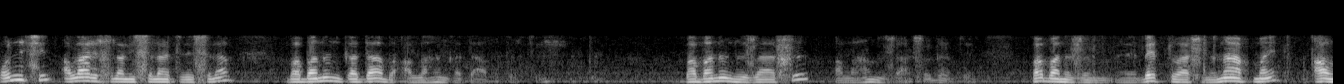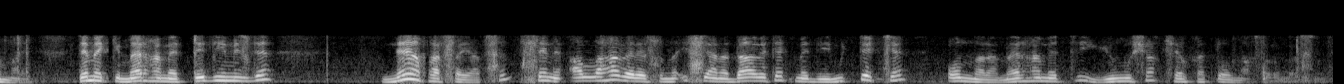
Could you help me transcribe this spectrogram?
Onun için Allah Resulü Aleyhisselatü Vesselam babanın gadabı Allah'ın gadabıdır diyor. Babanın rızası Allah'ın rızasıdır diyor. Babanızın e, bedduasını ne yapmayın? Almayın. Demek ki merhamet dediğimizde ne yaparsa yapsın seni Allah'a ve Resulüne isyana davet etmediği müddetçe onlara merhametli, yumuşak, şefkatli olmak zorundasınız.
